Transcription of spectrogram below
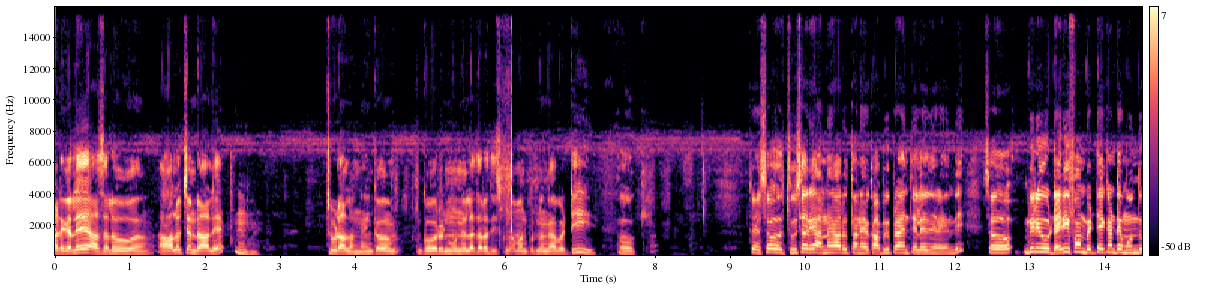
అడగలే అసలు ఆలోచన రాలే. చూడాలన్న ఇంకా ఇంకో రెండు మూడు నెలల తర్వాత తీసుకుందాం అనుకుంటున్నాం కాబట్టి. ఓకే. ఓకే సో చూసారు అన్నగారు తన యొక్క అభిప్రాయం తెలియజేయండి సో మీరు డైరీ ఫామ్ పెట్టే కంటే ముందు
